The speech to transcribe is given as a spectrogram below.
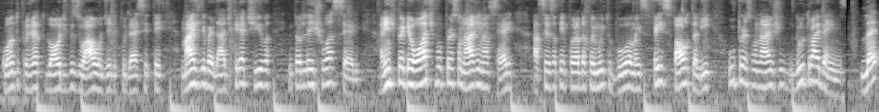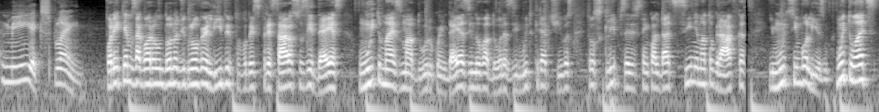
quanto o projeto do audiovisual, onde ele pudesse ter mais liberdade criativa. Então ele deixou a série. A gente perdeu um ótimo personagem na série. A sexta temporada foi muito boa, mas fez falta ali o personagem do Troy Baines. Let me explain. Porém, temos agora um Donald Glover livre para poder expressar as suas ideias, muito mais maduro, com ideias inovadoras e muito criativas. Seus clipes eles têm qualidades cinematográficas e muito simbolismo. Muito antes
